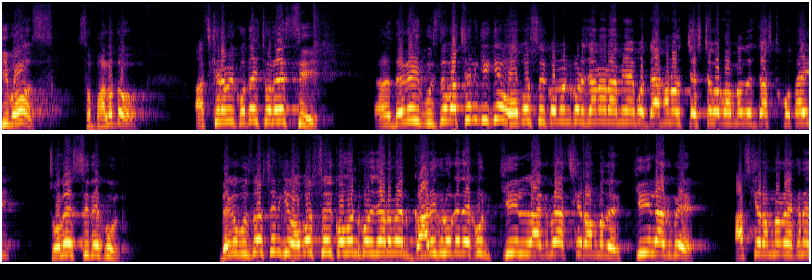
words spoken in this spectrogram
কি বস? সব ভালো তো? আজকের আমি কোথায় চলে এসেছি? দেখেই বুঝতে পারছেন কি কেউ অবশ্যই কমেন্ট করে জানান, আমি একবার দেখানোর চেষ্টা করব। আপনাদের জাস্ট কোথায় চলে এসেছি দেখুন। দেখে বুঝতে পারছেন কি? অবশ্যই কমেন্ট করে জানাবেন। গাড়িগুলোকে দেখুন, কি লাগবে আজকের আপনাদের? কি লাগবে? আজকের আপনারা এখানে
